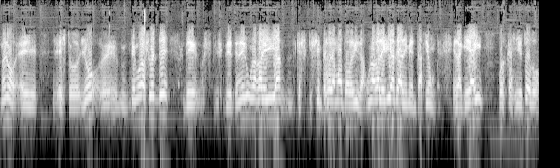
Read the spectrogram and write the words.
Bueno, eh, esto, yo eh, tengo la suerte de, tener una galería que, siempre se ha llamado toda la vida, una galería de alimentación, en la que hay pues casi de todo,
